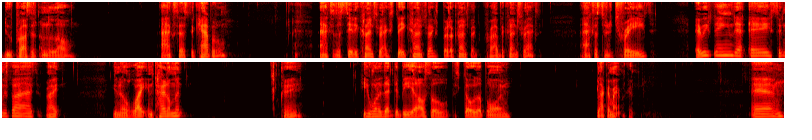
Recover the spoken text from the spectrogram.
due process under law, access to capital, access to city contracts, state contracts, federal contracts, private contracts, access to the trades, everything that A signifies, right? You know, white entitlement. Okay. He wanted that to be also bestowed upon black Americans. And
